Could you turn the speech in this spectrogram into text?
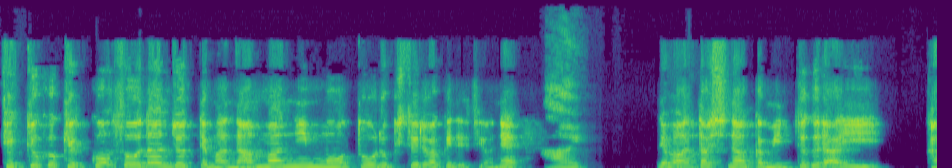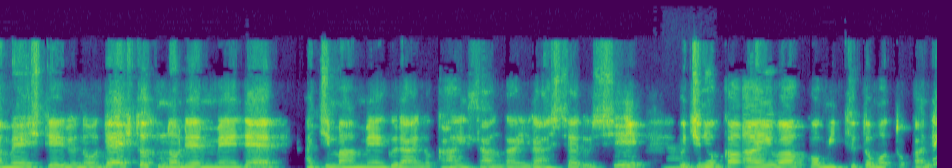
結局結婚相談所ってまあ何万人も登録してるわけですよね。はい。でも私なんか3つぐらい加盟しているので、一つの連盟で8万名ぐらいの会員さんがいらっしゃるし、うん、うちの会員はこう3つともとかね、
